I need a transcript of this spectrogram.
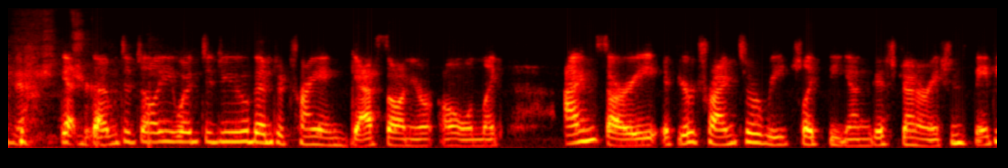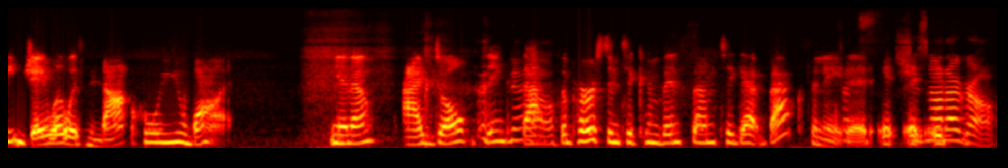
yeah, get true. them to tell you what to do than to try and guess on your own. Like, I'm sorry, if you're trying to reach like the youngest generations, maybe J Lo is not who you want. You know, I don't think no. that's the person to convince them to get vaccinated. It, she's it, not it, our girl.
